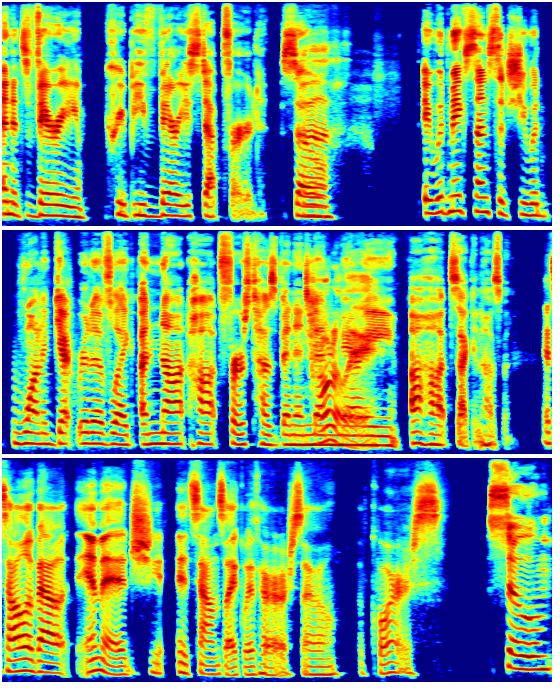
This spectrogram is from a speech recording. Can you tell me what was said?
and it's very creepy very stepford so Ugh. it would make sense that she would want to get rid of like a not hot first husband and Totally. then marry a hot second husband It's all about image, it sounds like with her. So, of course. So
